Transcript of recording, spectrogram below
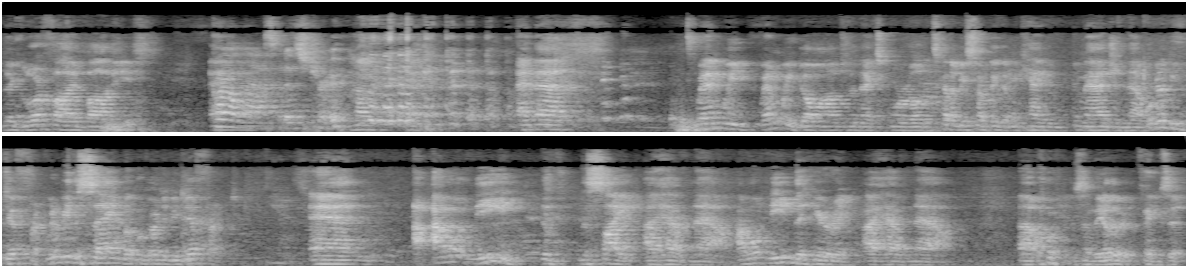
the, the glorified bodies. Carl laughs, but it's true. and that when we when we go on to the next world, it's going to be something that we can't even imagine now. We're going to be different. We're going to be the same, but we're going to be different. And I, I won't need the, the sight I have now. I won't need the hearing I have now. Uh, some of the other things that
